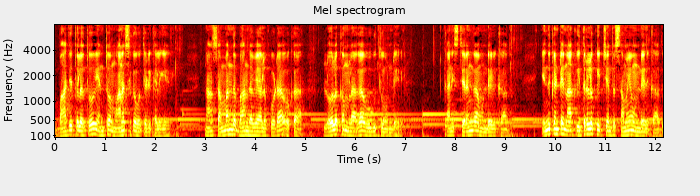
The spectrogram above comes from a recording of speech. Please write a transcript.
బాధ్యతలతో ఎంతో మానసిక ఒత్తిడి కలిగేది. నా సంబంధ బాంధవ్యాలు కూడా ఒక లోలకంలాగా ఊగుతూ ఉండేవి. కానీ స్థిరంగా ఉండేవి కాదు. ఎందుకంటే నాకు ఇతరులకు ఇచ్చేంత సమయం ఉండేది కాదు.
